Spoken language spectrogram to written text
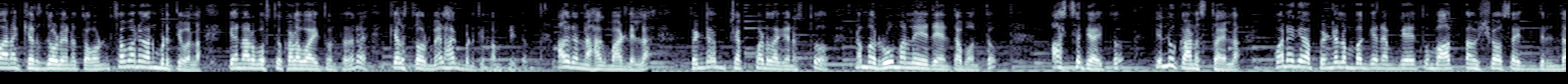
ಮನೆ ಕೆಲಸದವಳೇನೋ ತೊಗೊಂಡು ಸಾಮಾನ್ಯ ಅಂದ್ಬಿಡ್ತೀವಲ್ಲ ಏನಾರು ವಸ್ತು ಕಳವಾಯಿತು ಅಂತಂದರೆ ಕೆಲಸದವ್ರ ಮೇಲೆ ಹಾಕ್ಬಿಡ್ತೀವಿ ಕಂಪ್ಲೀಟು ಆದರೆ ನಾನು ಹಾಗೆ ಮಾಡಲಿಲ್ಲ. ಪೆಂಡಲಮ್ ಚೆಕ್ ಮಾಡಿದಾಗ ಏನಿಸ್ತು, ನಮ್ಮ ರೂಮಲ್ಲೇ ಇದೆ ಅಂತ ಬಂತು. ಆಶ್ಚರ್ಯ ಆಯಿತು. ಎಲ್ಲೂ ಕಾಣಿಸ್ತಾ ಇಲ್ಲ. ಕೊನೆಗೆ ಆ ಪೆಂಡಲಮ್ ಬಗ್ಗೆ ನಮಗೆ ತುಂಬ ಆತ್ಮವಿಶ್ವಾಸ ಇದ್ದಿದ್ದರಿಂದ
